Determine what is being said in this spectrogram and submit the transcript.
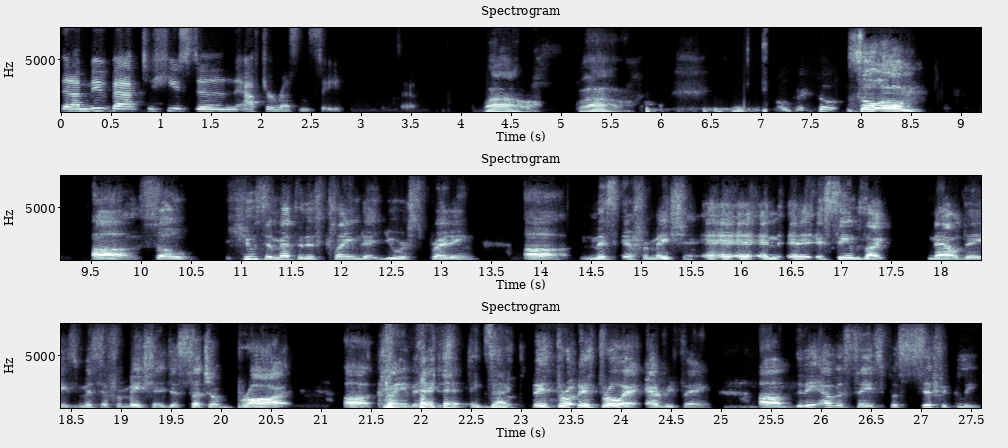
Then I moved back to Houston after residency. Wow. Wow. Okay, so so um, Uh, so Houston Methodist claimed that you were spreading uh, misinformation, and, and, and, and it seems like nowadays misinformation is just such a broad uh, claim that they just exactly they throw they throw at everything. Um, did they ever say specifically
